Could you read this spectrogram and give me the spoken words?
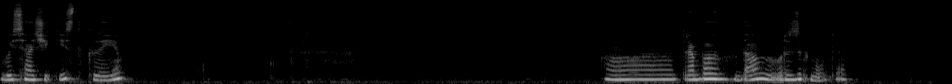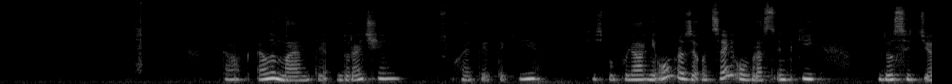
Висячі кістки. Треба да, ризикнути. Так, елементи. До речі, слухайте, такі якісь популярні образи. Оцей образ, він такий досить е,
